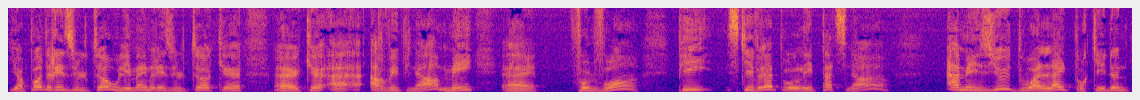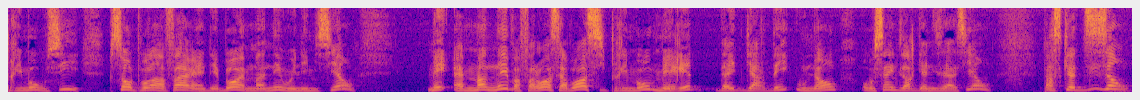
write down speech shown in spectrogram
Il n'y a pas de résultats ou les mêmes résultats que, que Pinard, mais il faut le voir. Puis, ce qui est vrai pour les patineurs, à mes yeux, doit l'être pour Caden Primo aussi. Puis ça, on pourrait en faire un débat un moment ou une émission. Mais à un moment donné, il va falloir savoir si Primo mérite d'être gardé ou non au sein de l'organisation. Parce que disons,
